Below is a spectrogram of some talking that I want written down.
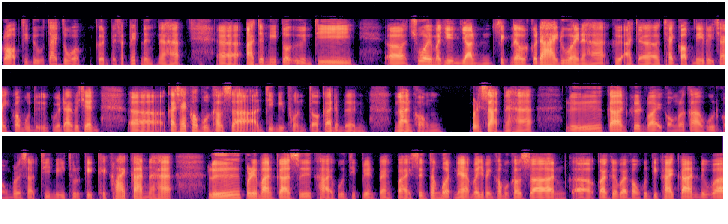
กรอบที่ดูตายตัวเกินไปสักนิดหนึ่งนะฮะอาจจะมีตัวอื่นที่ ช่วยมายืนยันสัญญาณก็ได้ด้วยนะฮะ คืออาจจะใช้กรอบนี้หรือใช้ข้อมูลอื่นๆก็ได้ด้วยเช่น การใช้ข้อมูลข่าวสารที่มีผลต่อการดำเนินงานของบริษัทนะฮะ หรือการเคลื่อนไหวของราคาหุ้นของบริษัทที่มีธุรกิจคล้าย ๆ กันนะฮะ หรือปริมาณการซื้อขายหุ้นที่เปลี่ยนแปลงไป ซึ่งทั้งหมดเนี้ยไม่จะเป็นข้อมูลข่าวสารการเคลื่อนไหวของหุ้นที่คล้ายกัน หรือว่า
